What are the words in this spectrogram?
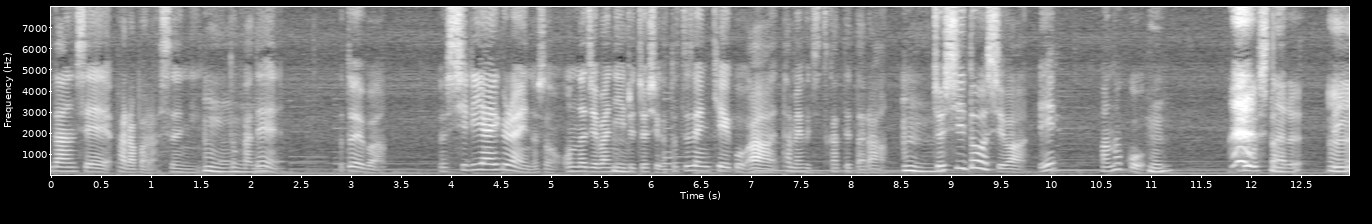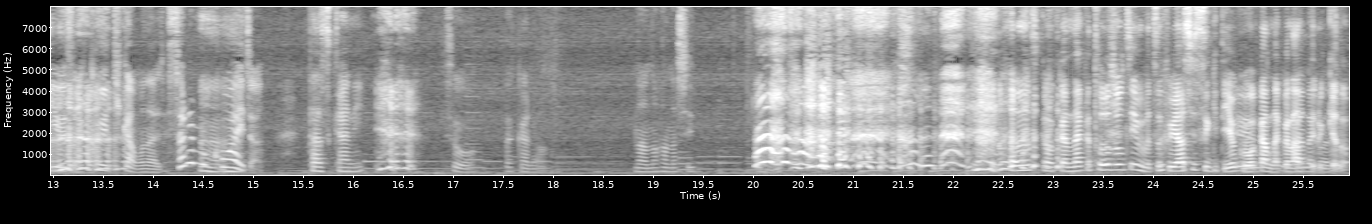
男性パラパラ数人とかで、例えば知り合いぐらいのその同じ場にいる女子が突然敬語、あタメ口使ってたらうん女子同士は「えあの子うん。どうした?」っていうさ、ん。空気感もなるじゃん。それも怖いじゃん、確かに。そう。だから何の話？話か分かんない。なんか登場人物増やしすぎてよく分かんなくなってるけど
